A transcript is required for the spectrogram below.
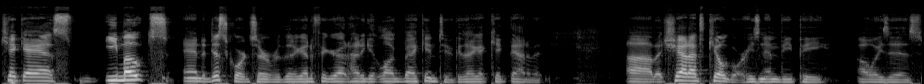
kick ass emotes and a Discord server that I got to figure out how to get logged back into because I got kicked out of it. Uh, but shout out to Kilgore. He's an MVP, always is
